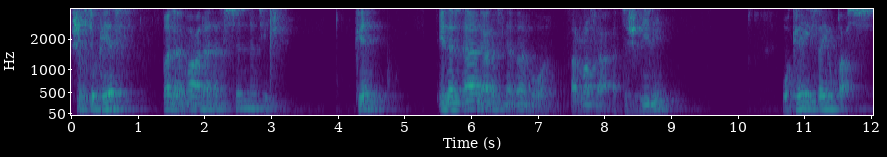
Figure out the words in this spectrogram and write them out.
شفتوا كيف؟ طلع معنا نفس النتيجة. أوكي؟ إذا الآن عرفنا ما هو الرفع التشغيلي. وكيف يقاس؟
